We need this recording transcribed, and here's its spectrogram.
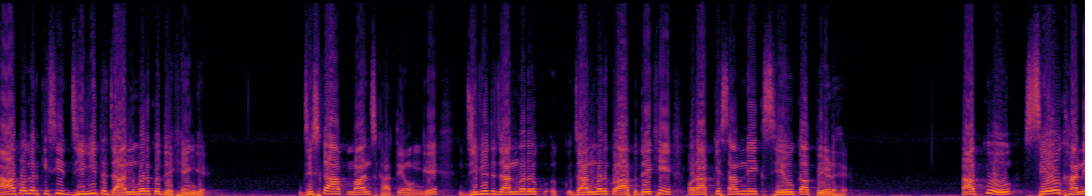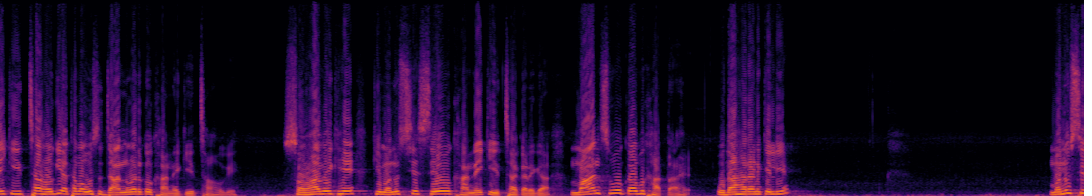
आप अगर किसी जीवित जानवर को देखेंगे, जिसका आप मांस खाते होंगे, जीवित जानवरों जानवर को आप देखें और आपके सामने एक सेव का पेड़ है। आपको सेव खाने की इच्छा होगी अथवा उस जानवर को खाने की इच्छा होगी। स्वाभाविक है कि मनुष्य सेव खाने की इच्छा करेगा। मांस वो कब खाता है? उदाहरण के लिए, मनुष्य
